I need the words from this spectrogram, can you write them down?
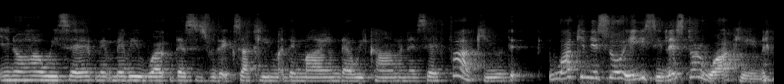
You know how we say maybe work. This is exactly the mind that we come and I say, "Fuck you." The, walking is so easy. Let's start walking.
